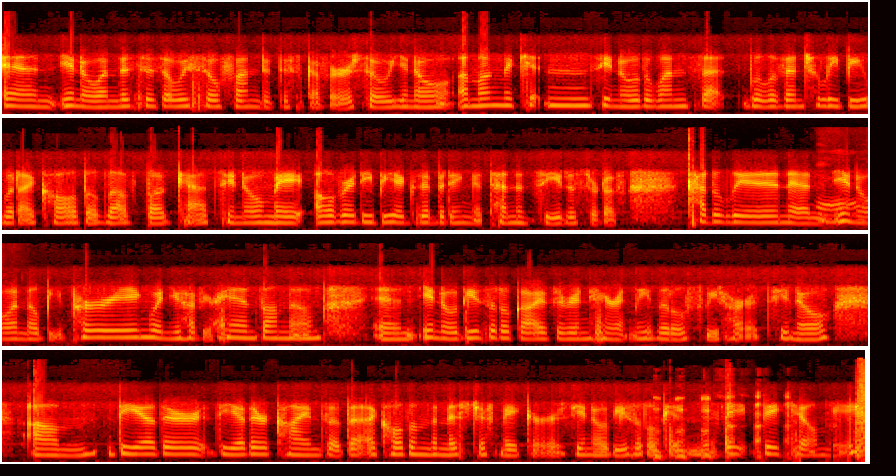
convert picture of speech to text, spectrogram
and you know, and this is always so fun to discover. So you know, among the kittens, you know, the ones that will eventually be what I call the love bug cats, you know, may already be exhibiting a tendency to sort of cuddle in and, Aww. you know, and they'll be purring when you have your hands on them. And, you know, these little guys are inherently little sweethearts, you know. Um, the other the other kinds of the I call them the mischief makers, you know, these little kittens. they they kill me.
